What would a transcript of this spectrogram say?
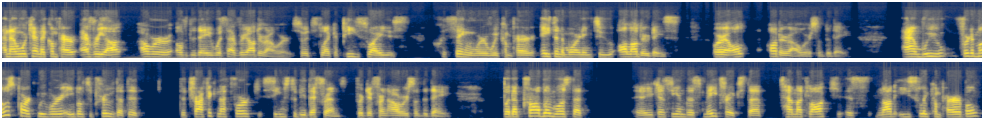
And then we kind of compare every hour of the day with every other hour. So it's like a piecewise thing where we compare eight in the morning to all other days or all other hours of the day. And we, for the most part, we were able to prove that the, the traffic network seems to be different for different hours of the day. But the problem was that uh, you can see in this matrix that 10 o'clock is not easily comparable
